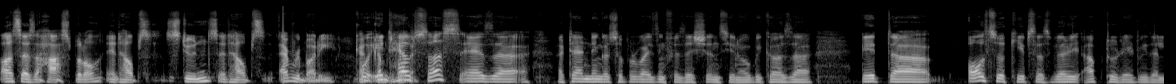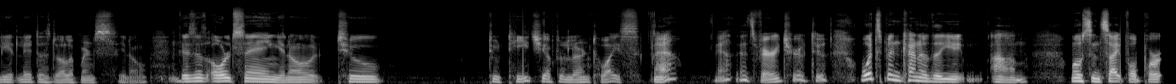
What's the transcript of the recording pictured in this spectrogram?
us as a hospital. It helps students. It helps everybody. Kind Well, it together. helps us as uh, attending or supervising physicians, you know, because uh, it uh, also keeps us very up to date with the latest developments. You know, Mm-hmm. there's this old saying, you know, to to teach you have to learn twice. Yeah, yeah, that's very true too. What's been kind of the um, most insightful por-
